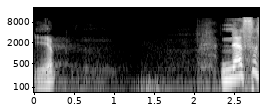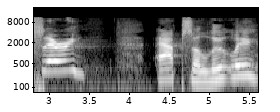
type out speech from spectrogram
Yep. Necessary? Absolutely.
